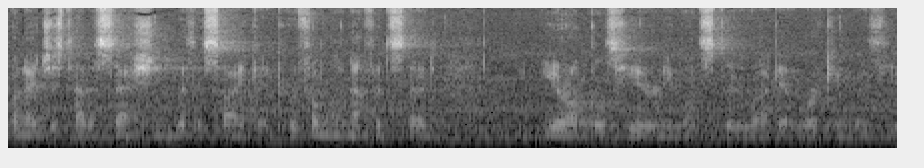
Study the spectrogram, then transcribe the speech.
when I just had a session with a psychic who, funnily enough, had said, Your uncle's here and he wants to uh, get working with you.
